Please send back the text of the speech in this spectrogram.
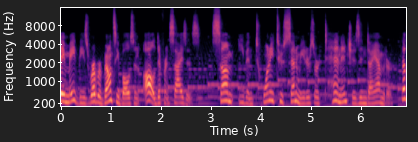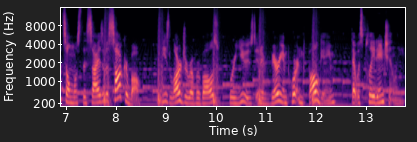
They made these rubber bouncy balls in all different sizes, some even 22 centimeters or 10 inches in diameter. That's almost the size of a soccer ball. These larger rubber balls were used in a very important ball game that was played anciently.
